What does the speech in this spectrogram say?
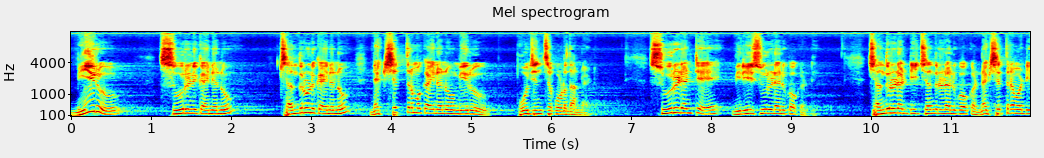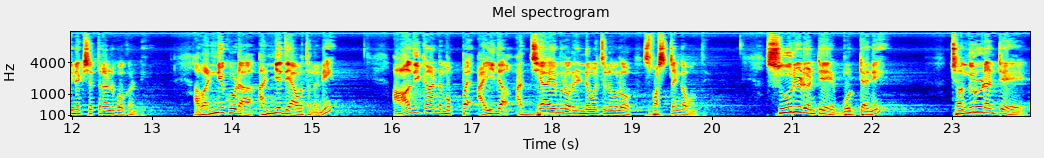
మీరు సూర్యునికైనను చంద్రునికైనను నక్షత్రముకైనను మీరు పూజించకూడదు అన్నాడు సూర్యుడంటే మీరు ఈ సూర్యుడు అనుకోకండి. చంద్రుడంటే ఈ చంద్రుడు అనుకోకండి. నక్షత్రం అంటే ఈ నక్షత్రం అనుకోకండి. అవన్నీ కూడా అన్య దేవతలని ఆది కాండ ముప్పై ఐదు అధ్యాయంలో రెండవ వచనంలో స్పష్టంగా ఉంది. సూర్యుడు అంటే బొట్టని చంద్రుడు అంటే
